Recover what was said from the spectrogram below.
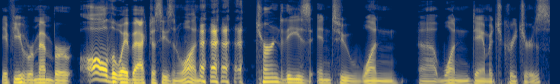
if you remember all the way back to season one, turned these into one uh, one damage creatures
